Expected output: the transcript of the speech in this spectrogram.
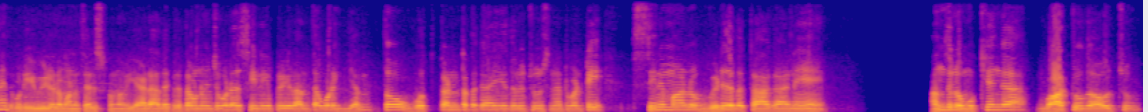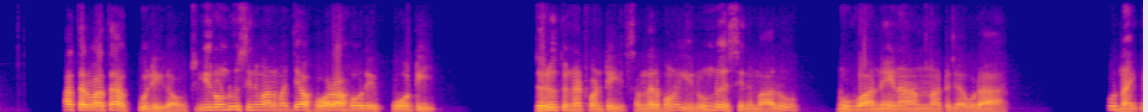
అనేది కూడా ఈ వీడియోలో మనం తెలుసుకుందాం ఏడాది క్రితం నుంచి కూడా సినీ ప్రియులంతా కూడా ఎంతో ఉత్కంఠతగా ఎదురు చూసినటువంటి సినిమాలు విడుదల కాగానే అందులో ముఖ్యంగా వార్ టూ కావచ్చు ఆ తర్వాత కూలీ కావచ్చు. ఈ రెండు సినిమాల మధ్య హోరాహోరీ పోటీ జరుగుతున్నటువంటి సందర్భంలో ఈ రెండు సినిమాలు నువ్వా నేనా అన్నట్టుగా కూడా ఉన్నాయి.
